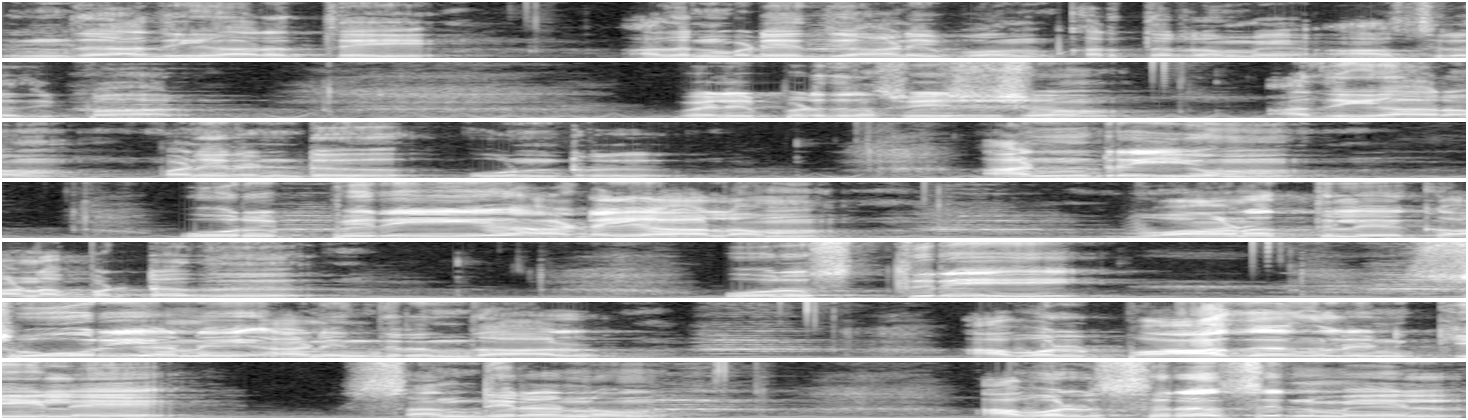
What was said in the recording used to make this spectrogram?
இந்த அதிகாரத்தை அதன்படியே தியானிப்போம். கர்த்தர் நம்மை ஆசீர்வதிப்பார். வெளிப்படுத்தின சுவிசேஷம் அதிகாரம் பனிரெண்டு ஒன்று. அன்றியும் ஒரு பெரிய அடையாளம் வானத்திலே காணப்பட்டது. ஒரு ஸ்திரீ சூரியனை அணிந்திருந்தால் அவள் பாதங்களின் கீழே சந்திரனும் அவள் சிரசின் மேல்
